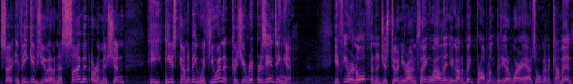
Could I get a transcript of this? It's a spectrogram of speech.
So if He gives you an assignment or a mission, He, he is going to be with you in it because you're representing Him. If you're an orphan and just doing your own thing, well, then you've got a big problem because you've got to worry how it's all going to come in.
